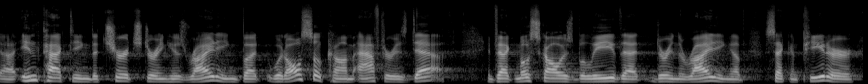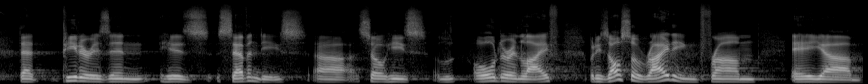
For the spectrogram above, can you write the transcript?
uh, impacting the church during his writing, but would also come after his death. In fact, most scholars believe that during the writing of Second Peter, that Peter is in his 70s, uh, so he's older in life, but he's also writing from a, um,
